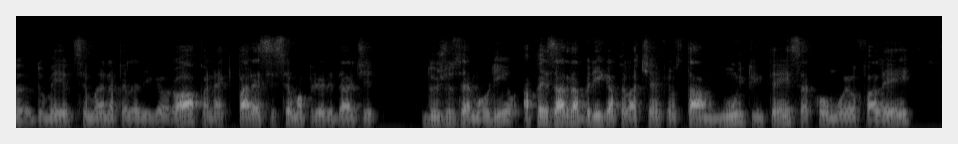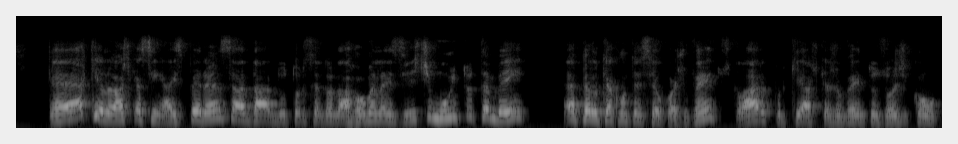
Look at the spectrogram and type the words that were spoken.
eh, do meio de semana pela Liga Europa, né, que parece ser uma prioridade do José Mourinho, apesar da briga pela Champions estar tá muito intensa, como eu falei. É aquilo, eu acho que assim, a esperança da, do torcedor da Roma ela existe muito também é, pelo que aconteceu com a Juventus, claro, porque acho que a Juventus hoje com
